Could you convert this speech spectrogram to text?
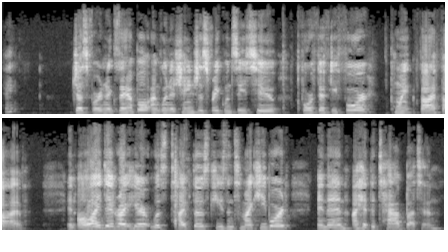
Okay. Just for an example, I'm going to change this frequency to 454.55. And all I did right here was type those keys into my keyboard and then I hit the tab button.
